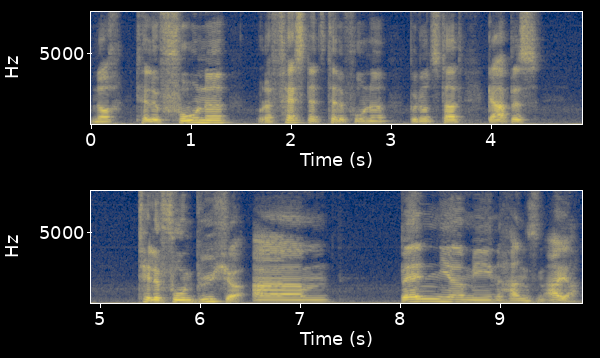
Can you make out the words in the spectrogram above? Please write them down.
noch Telefone oder Festnetztelefone benutzt hat, gab es Telefonbücher. Ähm, Benjamin Hansen. Ah ja.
